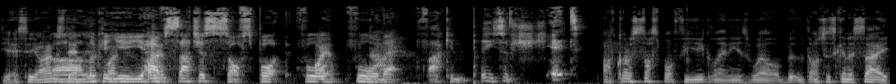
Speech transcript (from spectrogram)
Yeah, see, I understand. Oh, look at I- you! You I- have such a soft spot for I- for no. that fucking piece of shit. I've got a soft spot for you, Glennie, as well. But I was just going to say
